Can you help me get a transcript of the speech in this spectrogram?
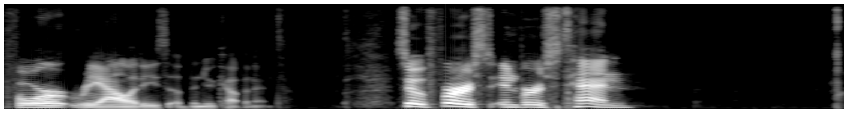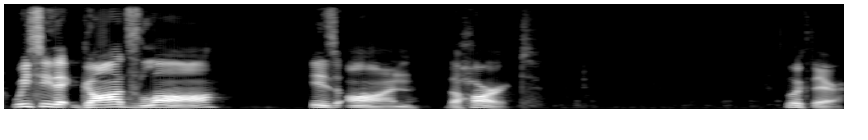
Four realities of the new covenant. So, first, in verse 10, we see that God's law is on the heart. Look there.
